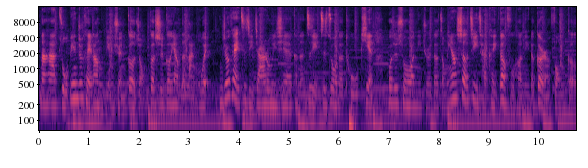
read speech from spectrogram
那它左边就可以让你点选各种各式各样的栏位，你就可以自己加入一些可能自己制作的图片，或是说你觉得怎么样设计才可以更符合。你的个人风格，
